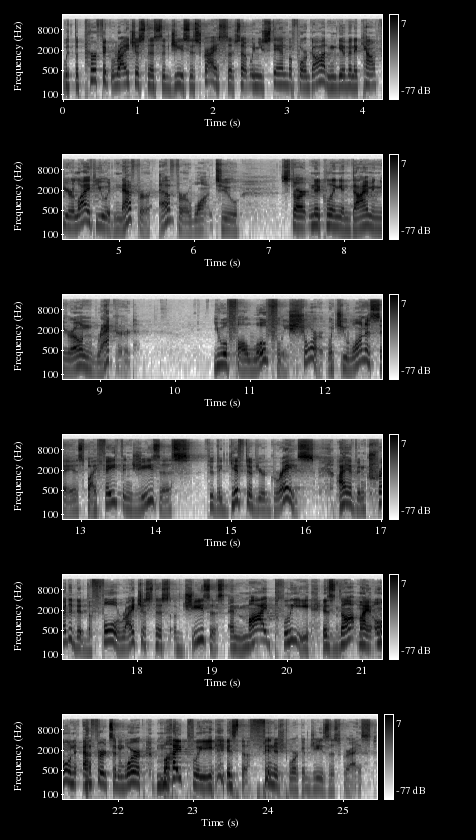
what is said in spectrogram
with the perfect righteousness of Jesus Christ, such that when you stand before God and give an account for your life, you would never, ever want to start nickeling and diming your own record you will fall woefully short. What you want to say is, by faith in Jesus, through the gift of your grace, I have been credited the full righteousness of Jesus. And my plea is not my own efforts and work, my plea is the finished work of Jesus Christ.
